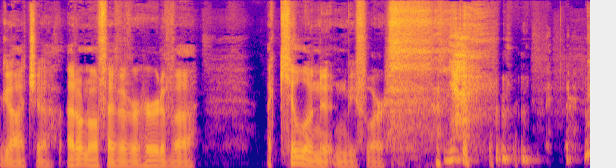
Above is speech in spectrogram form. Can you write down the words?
Gotcha. I don't know if I've ever heard of a a kilonewton before. yeah.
